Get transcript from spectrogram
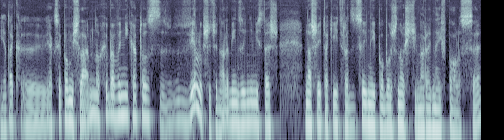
Ja tak, e, jak sobie pomyślałem, no chyba wynika to z, z, wielu przyczyn, ale między innymi z też naszej takiej tradycyjnej pobożności maryjnej w Polsce,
